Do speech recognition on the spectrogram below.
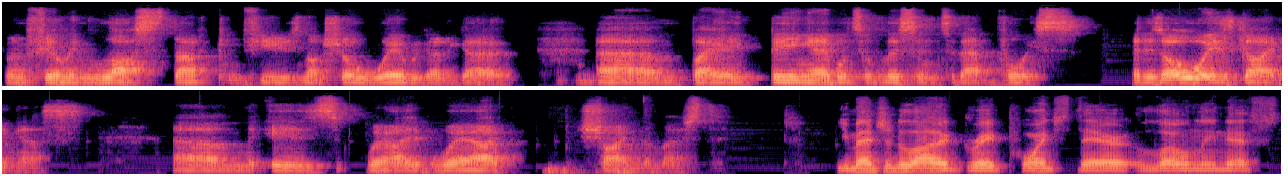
when feeling lost, stuck, confused, not sure where we're going to go. Mm-hmm. Um, by being able to listen to that voice that is always guiding us um, is where I where I shine the most. You mentioned a lot of great points there loneliness,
